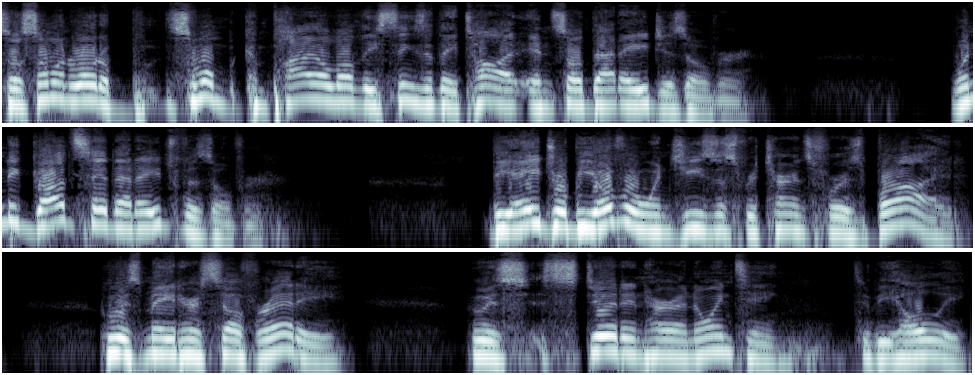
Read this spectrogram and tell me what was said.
So someone wrote a, someone compiled all these things that they taught, and so that age is over. When did God say that age was over? The age will be over when Jesus returns for his bride, who has made herself ready, who has stood in her anointing to be holy.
